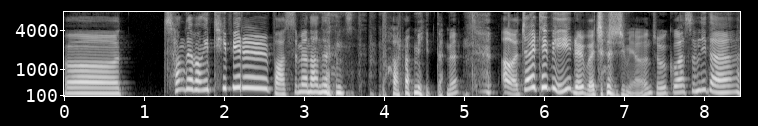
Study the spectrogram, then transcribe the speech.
어 상대방이 TV를 봤으면 하는 바람이 있다면, 어쩔 TV를 외쳐주시면 좋을 것 같습니다.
